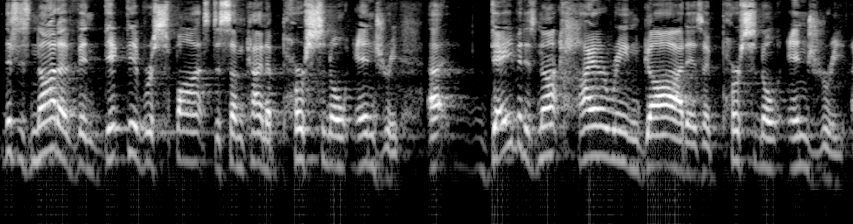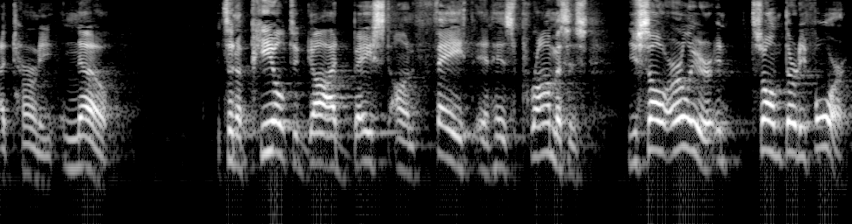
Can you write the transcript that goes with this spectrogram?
this is not a vindictive response to some kind of personal injury. Uh, David is not hiring God as a personal injury attorney. No. It's an appeal to God based on faith in his promises. You saw earlier in Psalm 34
